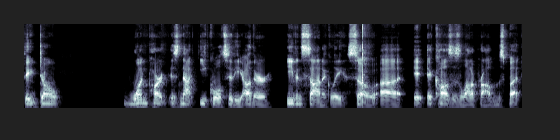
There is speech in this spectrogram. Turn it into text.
they don't one part is not equal to the other, even sonically. So uh, it, it causes a lot of problems. But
